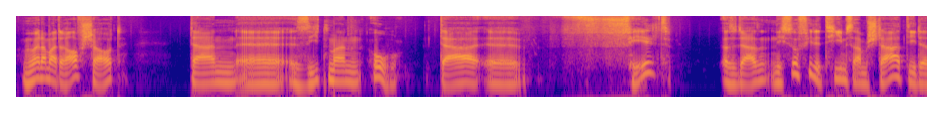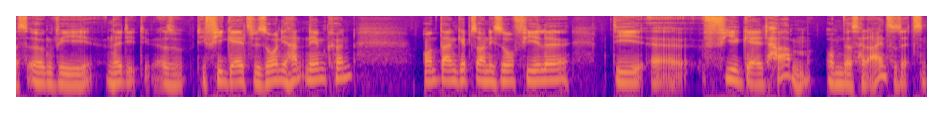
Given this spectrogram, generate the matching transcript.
Und wenn man da mal drauf schaut, dann äh, sieht man, oh, da äh, fehlt, also da sind nicht so viele Teams am Start, die das irgendwie, ne, die, die, also die viel Geld sowieso in die Hand nehmen können. Und dann gibt es auch nicht so viele, die äh, viel Geld haben, um das halt einzusetzen.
